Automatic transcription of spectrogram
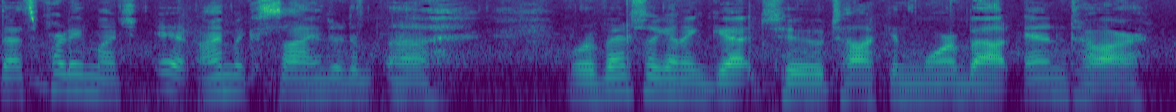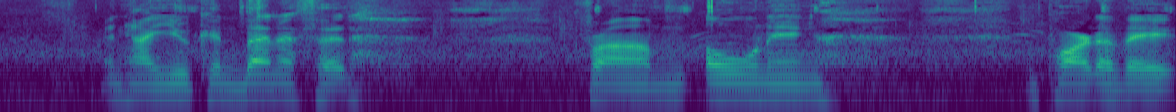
that's pretty much it. I'm excited. Uh, we're eventually going to get to talking more about NTAR and how you can benefit from owning part of a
